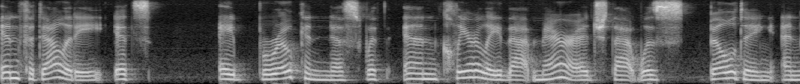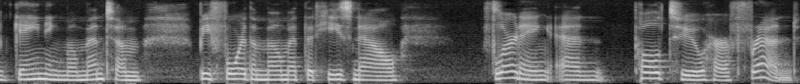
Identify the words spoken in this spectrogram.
infidelity, it's a brokenness within clearly that marriage that was building and gaining momentum before the moment that he's now flirting and pulled to her friend.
